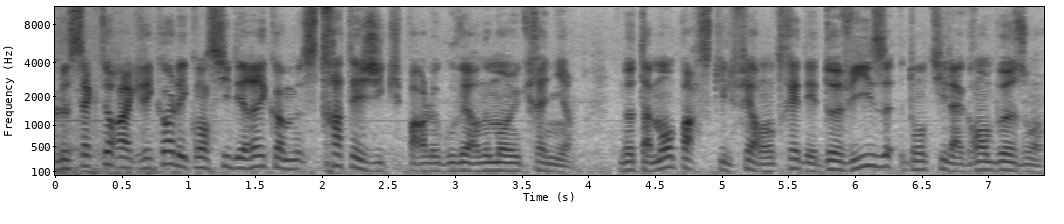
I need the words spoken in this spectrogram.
Le secteur agricole est considéré comme stratégique par le gouvernement ukrainien, notamment parce qu'il fait rentrer des devises dont il a grand besoin.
